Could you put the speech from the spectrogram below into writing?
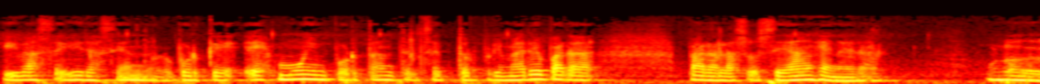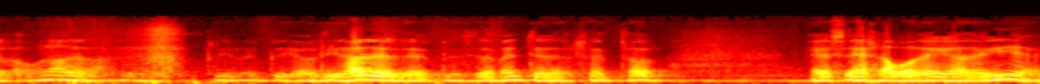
y va a seguir haciéndolo, porque es muy importante el sector primario para, para la sociedad en general. Una de, de las prioridades precisamente del sector es, es, la bodega de Guía,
